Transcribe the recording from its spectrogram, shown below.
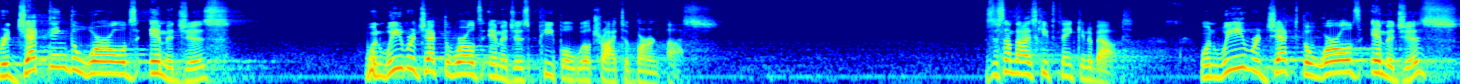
Rejecting the world's images, when we reject the world's images, people will try to burn us. This is something I just keep thinking about. When we reject the world's images,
